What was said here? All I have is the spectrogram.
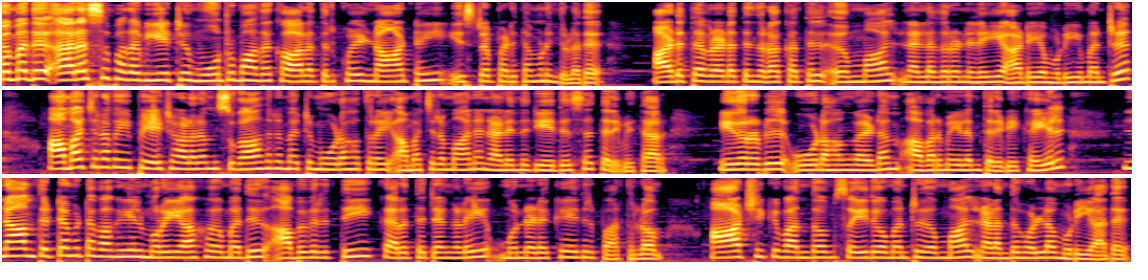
எமது அரசு பதவியேற்று மூன்று மாத காலத்திற்குள் நாட்டை இஷ்டப்படுத்த முடிந்துள்ளது. அடுத்த வருடத்தின் தொடக்கத்தில் எம்மால் நல்லதொரு நிலையை அடைய முடியும் என்று அமைச்சரவை பேச்சாளரும் சுகாதார மற்றும் ஊடகத்துறை அமைச்சருமான நலிந்த ஜேதிச தெரிவித்தார். இது ஊடகங்களிடம் அவர் மேலும் தெரிவிக்கையில் நாம் திட்டமிட்ட வகையில் முறையாக எமது அபிவிருத்தி கருத்திட்டங்களை முன்னெடுக்க எதிர்பார்த்துள்ளோம். ஆட்சிக்கு வந்தோம் செய்தோம் என்று எம்மால் நடந்து கொள்ள முடியாது.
